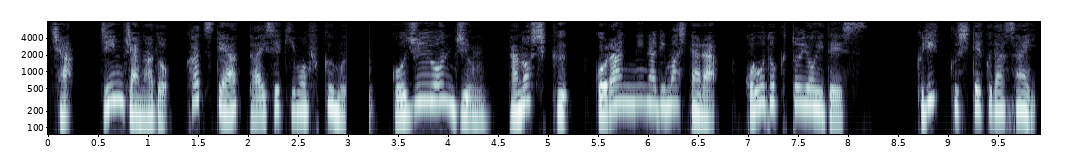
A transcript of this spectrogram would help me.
社、神社など、かつてあった遺跡も含む、50音順、楽しくご覧になりましたら、購読と良いです。クリックしてください。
